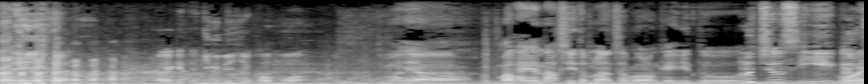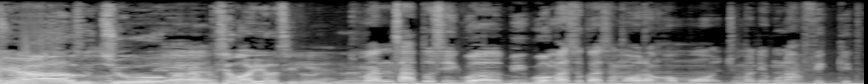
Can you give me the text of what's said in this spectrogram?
Iya. Karena kita juga diajak homo. Cuman ya malah enak sih temenan sama orang kayak gitu. Lucu sih loyal sebenarnya lucu Iya. kan sih loyal sih Iya. gua. Cuman satu sih, gue gue nggak suka sama orang homo, cuman dia munafik gitu.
